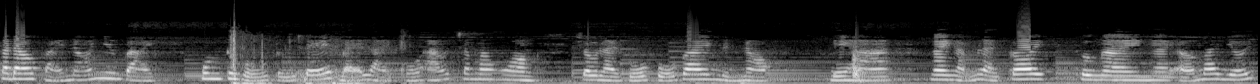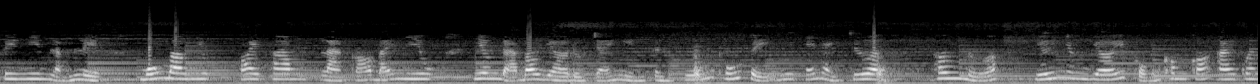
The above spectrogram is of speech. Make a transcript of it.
Ta đâu phải nói như vậy. Quân tư vũ tử tế bẻ lại cổ áo cho ma hoàng rồi lại vỗ vỗ vai nịnh nọt Bệ hạ, ngài ngẫm lại coi Thường ngày, ngài ở ma giới uy nghiêm lẫm liệt Muốn bao nhiêu oai phong là có bấy nhiêu Nhưng đã bao giờ được trải nghiệm tình huống thú vị như thế này chưa? Hơn nữa, dưới nhân giới cũng không có ai quen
